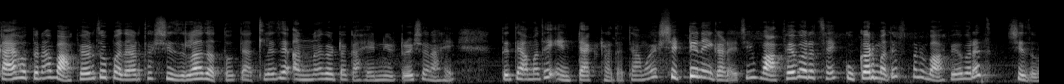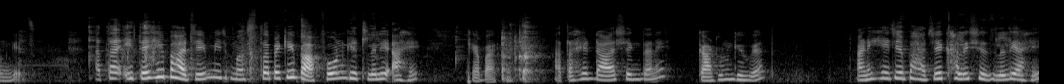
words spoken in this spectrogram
काय होतं ना वाफेवर जो पदार्थ शिजला जातो त्यातले जे अन्न घटक आहे न्यूट्रिशन आहे ते त्यामध्ये इंटॅक्ट राहतं त्यामुळे शिट्टी नाही काढायची. वाफेवरच आहे कुकरमध्येच पण वाफेवरच शिजवून घ्यायचं. आता इथे ही भाजी मी मस्तपैकी वाफवून घेतलेली आहे. क्या बात आता हे डाळ शेंगदाणे काढून घेऊयात. आणि हे जे भाजी खाली शिजलेली आहे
